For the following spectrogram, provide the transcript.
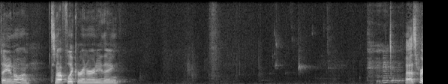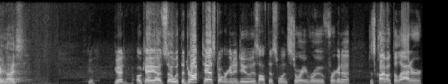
Staying on. It's not flickering or anything. That's pretty nice. Good. Good. Okay, uh, so with the drop test, what we're going to do is off this one story roof, we're going to just climb up the ladder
